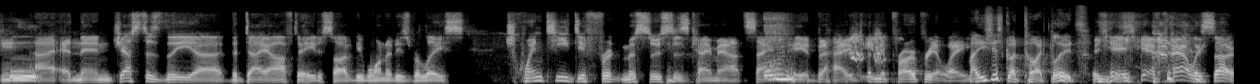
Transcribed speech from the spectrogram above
Mm. Uh, and then just as the uh, the day after he decided he wanted his release, twenty different masseuses came out saying he had behaved inappropriately. Mate, he's just got tight glutes. Yeah, yeah, apparently so.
